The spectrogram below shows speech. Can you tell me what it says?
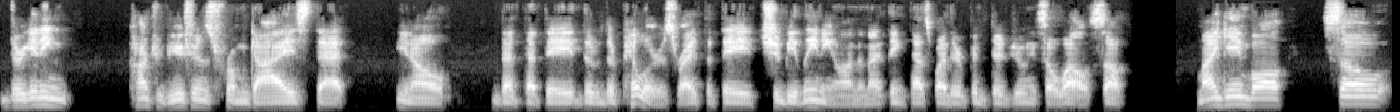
they're getting contributions from guys that you know that that they they're, they're pillars, right? That they should be leaning on, and I think that's why they're they're doing so well. So my game ball. So,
